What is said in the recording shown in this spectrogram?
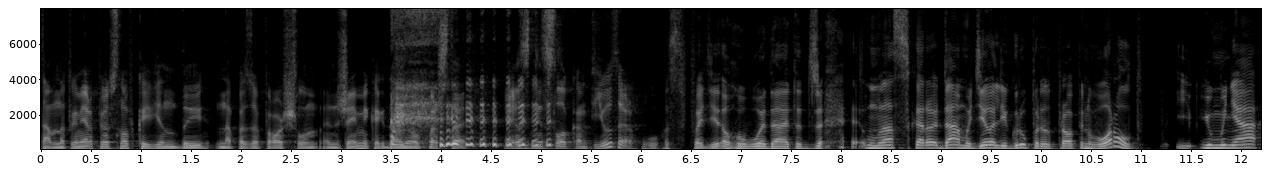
Там, например, переустановкой винды на позапрошлом джеме, когда у него просто разнесло компьютер. Господи, о, да, это же... У нас, да, мы делали игру про Open World, и у меня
